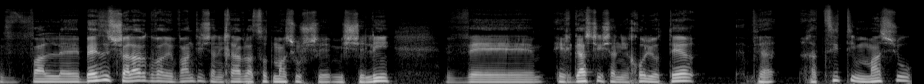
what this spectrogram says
אבל uh, באיזה שלב כבר הבנתי שאני חייב לעשות משהו. משלי, והרגשתי שאני יכול יותר, ורציתי משהו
